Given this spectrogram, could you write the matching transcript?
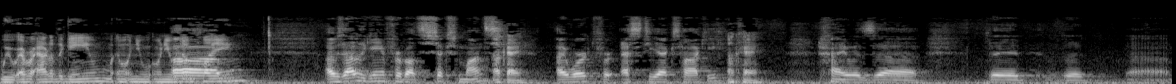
were you ever out of the game when you when you were done Um, playing? I was out of the game for about six months. Okay. I worked for STX Hockey. Okay. I was uh, the the um,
